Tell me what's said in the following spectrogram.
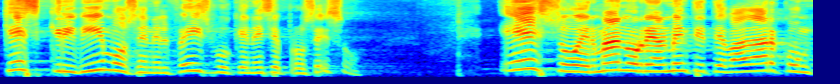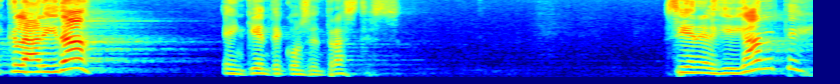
¿Qué escribimos en el Facebook en ese proceso? Eso, hermano, realmente te va a dar con claridad en quién te concentraste. Si en el gigante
